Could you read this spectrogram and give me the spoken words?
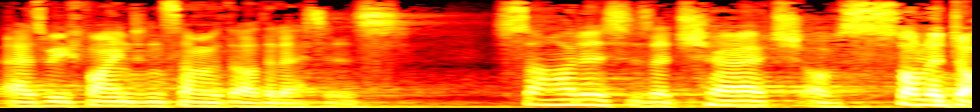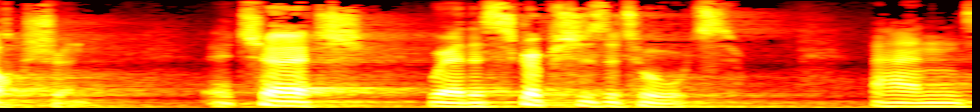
as we find in some of the other letters. Sardis is a church of solid doctrine, a church where the scriptures are taught and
